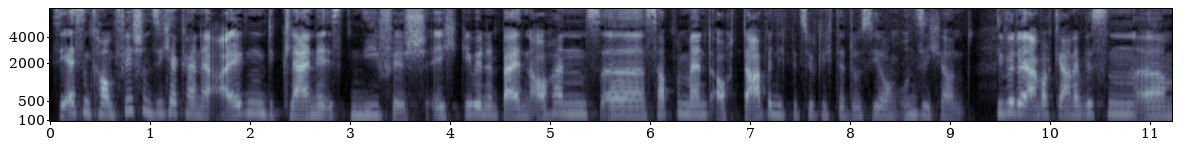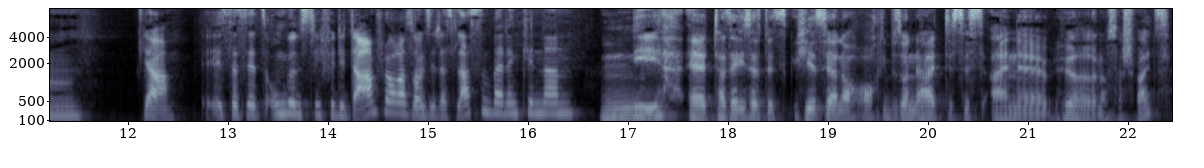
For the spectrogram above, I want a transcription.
Sie essen kaum Fisch und sicher keine Algen. Die Kleine isst nie Fisch. Ich gebe den beiden auch ein äh, Supplement. Auch da bin ich bezüglich der Dosierung unsicher. Und sie würde einfach gerne wissen, ähm, ja, ist das jetzt ungünstig für die Darmflora? Soll sie das lassen bei den Kindern? Nee, äh, tatsächlich ist das, hier ist ja noch auch die Besonderheit, das ist eine Hörerin aus der Schweiz.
